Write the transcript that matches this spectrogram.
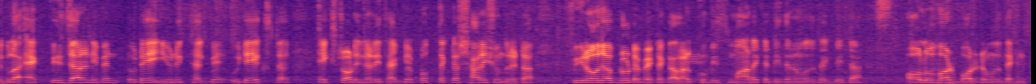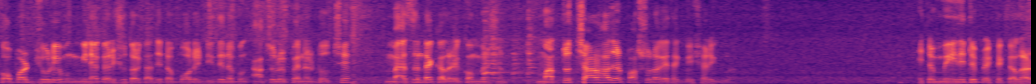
এগুলো এক পিস যারা নেবেন, ওইটাই ইউনিক থাকবে, ওইটাই এক্সট্রা এক্সট্রা অর্ডিনারি থাকবে। প্রত্যেকটা শাড়ি সুন্দর, এটা ফিরোজা ব্লু টাইপের একটা কালার খুবই স্মার্ট একটা ডিজাইনের মধ্যে থাকবে এটা। অল ওভার বডিটার মধ্যে দেখেন কপার জড়ি এবং মিনাকারি সুতার কাজ, এটা বডির ডিজাইন এবং আঁচলের প্যানেলটা হচ্ছে ম্যাজেন্ডা কালারের কম্বিনেশন মাত্র চার হাজার পাঁচশো টাকায় থাকবে এই শাড়িগুলো। এটা মেহেদি টাইপের একটা কালার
